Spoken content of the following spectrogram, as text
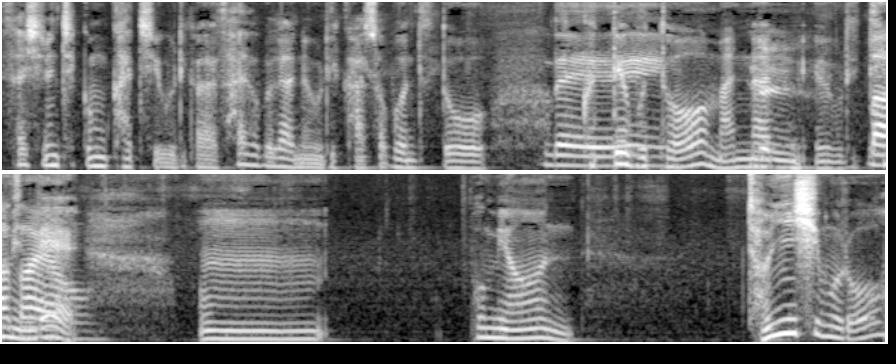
사실은 지금 같이 우리가 사역을 하는 우리 가서번들도 네. 그때부터 만난 네. 우리 팀인데 맞아요. 음 보면 전심으로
